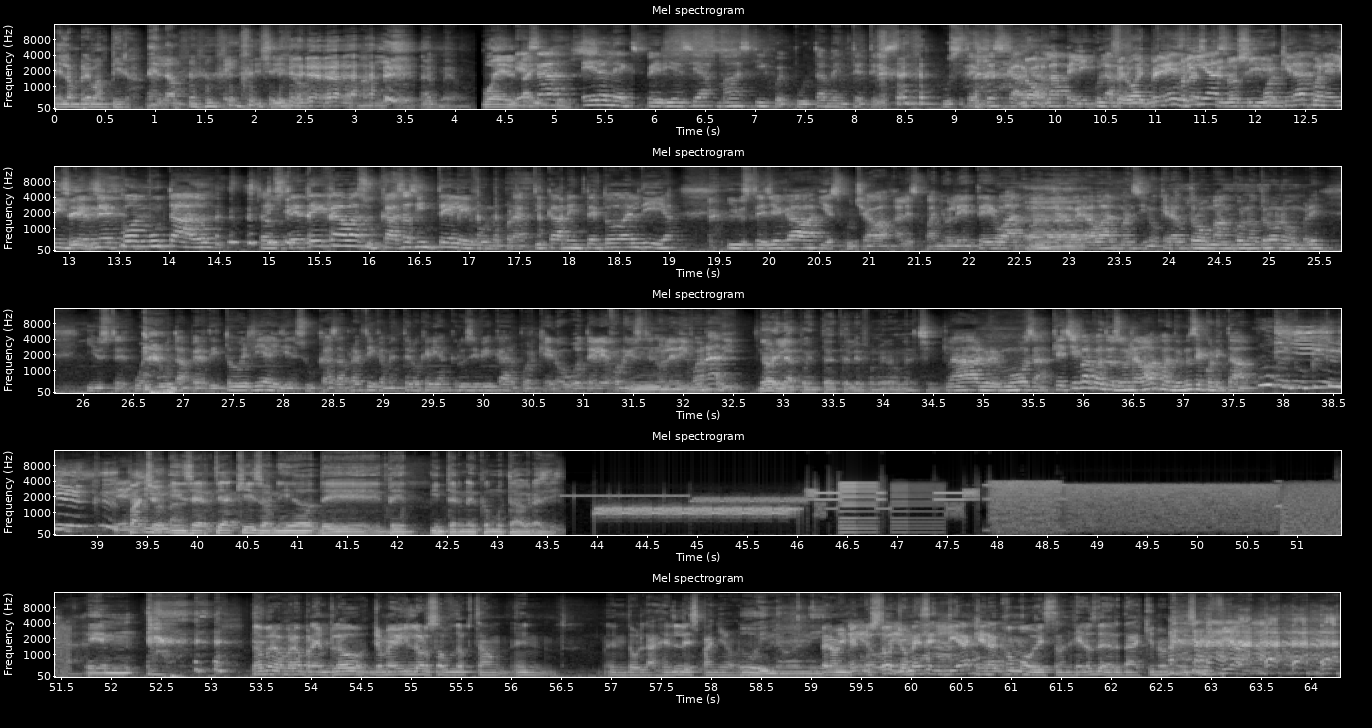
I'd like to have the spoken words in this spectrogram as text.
El hombre vampiro. El hombre. Sí, no. Vuelva Esa era la experiencia más hijueputamente triste. Usted descargar No, la película pero hay tres películas días que uno sí- porque era con el internet conmutado. O sea, usted dejaba su casa sin teléfono prácticamente todo el día y usted llegaba y escuchaba al españolete de Batman, que no Ah. era Batman, sino que era otro man con otro nombre. Y usted, puta, perdí todo el día y en su casa prácticamente lo querían crucificar porque no hubo teléfono y usted no le dijo a nadie. No, y la cuenta de teléfono era una chinga. Claro, hermosa. Qué chimba cuando sonaba cuando uno se conectaba. Qué Pacho, chimba. inserte aquí sonido de, de internet conmutado, gracias. Em, No, pero, pero por ejemplo, yo me vi Lords of Dogtown en, en doblaje en el español. Uy, no, ni. Pero a mí me Pero gustó, yo me sentía que eran como extranjeros de verdad, que uno no se metía.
